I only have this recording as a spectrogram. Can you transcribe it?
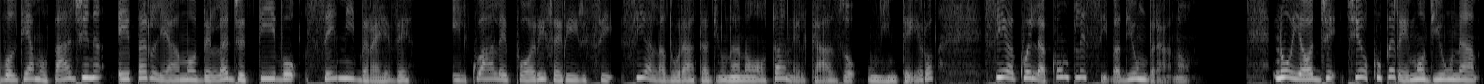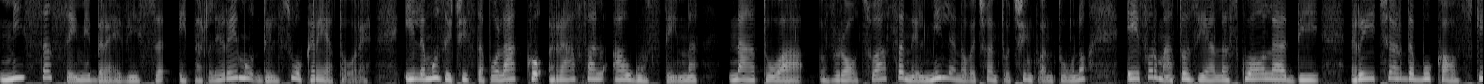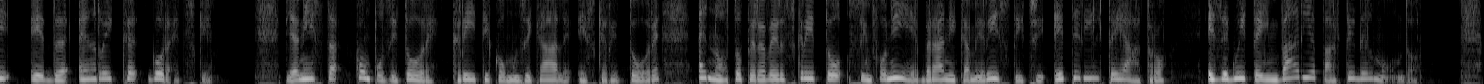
Voltiamo pagina e parliamo dell'aggettivo semibreve, il quale può riferirsi sia alla durata di una nota, nel caso un intero, sia a quella complessiva di un brano. Noi oggi ci occuperemo di una missa semi brevis e parleremo del suo creatore, il musicista polacco Rafał Augustin, nato a Wrocław nel 1951 e formatosi alla scuola di Richard Bukowski ed Henryk Gorecki. Pianista, compositore, critico musicale e scrittore, è noto per aver scritto sinfonie, brani cameristici e per il teatro, eseguite in varie parti del mondo,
